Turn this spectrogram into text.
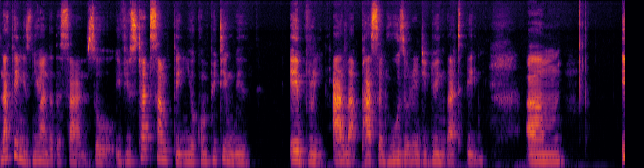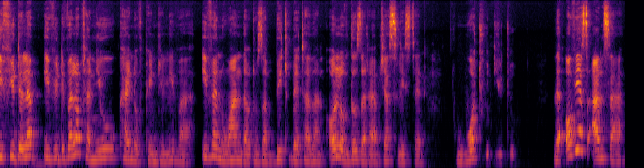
Nothing is new under the sun. So if you start something, you're competing with every other person who's already doing that thing. Um, if you develop if you developed a new kind of pain reliever, even one that was a bit better than all of those that I've just listed, what would you do? The obvious answer,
